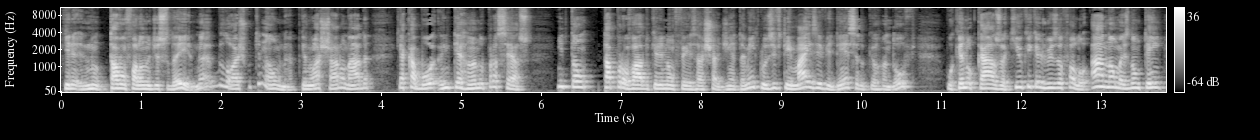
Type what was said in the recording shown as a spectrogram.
que não estavam falando disso daí? Né? Lógico que não, né? porque não acharam nada que acabou enterrando o processo. Então, está provado que ele não fez rachadinha também, inclusive tem mais evidência do que o Randolph, porque no caso aqui, o que, que a juíza falou? Ah, não, mas não tem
